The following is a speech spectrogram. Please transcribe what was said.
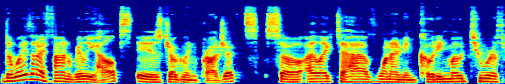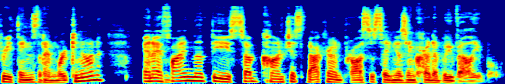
the way that I found really helps is juggling projects. So I like to have, when I'm in coding mode, two or three things that I'm working on. And I hmm. find that the subconscious background processing is incredibly valuable.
